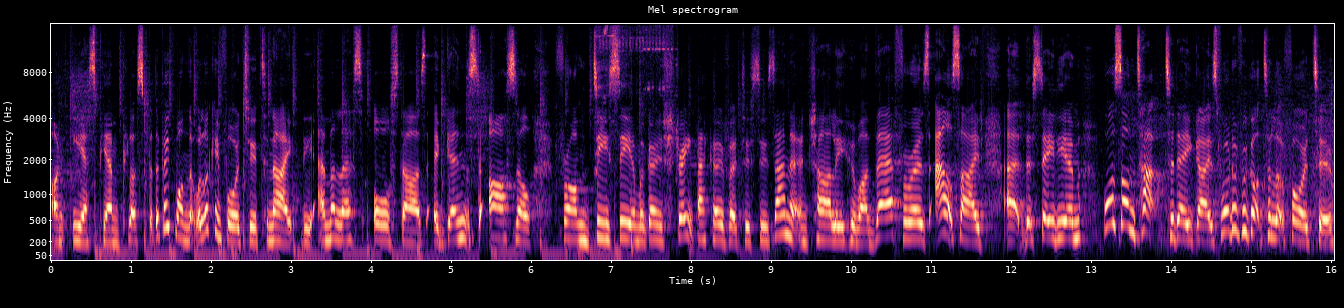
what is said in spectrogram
on ESPN+. Plus. But the big one that we're looking forward to tonight, the MLS All-Stars against Arsenal from DC. And we're going straight back over to Susannah and Charlie, who are there for us outside uh, the stadium. What's on tap today, guys? What have we got to look forward to?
